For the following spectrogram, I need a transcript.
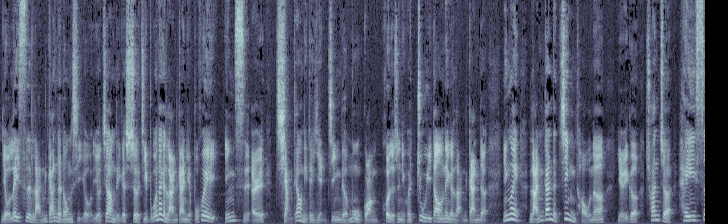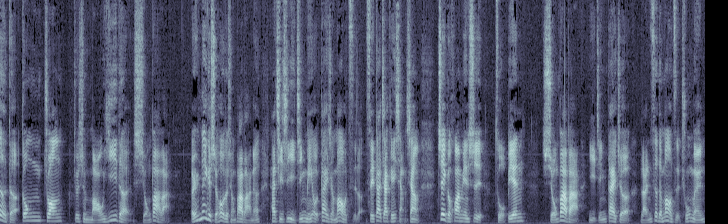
有类似栏杆的东西，有有这样的一个设计。不过那个栏杆也不会因此而抢掉你的眼睛的目光，或者是你会注意到那个栏杆的，因为栏杆的尽头呢有一个穿着黑色的冬装，就是毛衣的熊爸爸。而那个时候的熊爸爸呢，他其实已经没有戴着帽子了，所以大家可以想象，这个画面是左边熊爸爸已经戴着蓝色的帽子出门，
